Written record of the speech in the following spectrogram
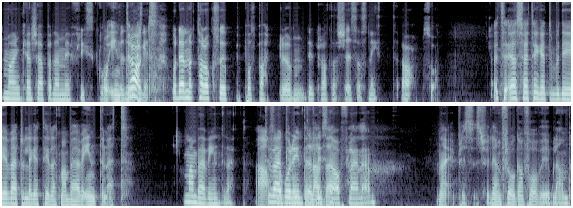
man kan köpa den med Och friskvårdsbidraget. internet. Och den tar också upp postpartum, det pratas kejsarsnitt, ja så. Alltså jag tänker att det är värt att lägga till att man behöver internet. Man behöver internet. Ja, Tyvärr går det inte att ladda. lyssna offline än. Nej, precis. För den frågan får vi ibland.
